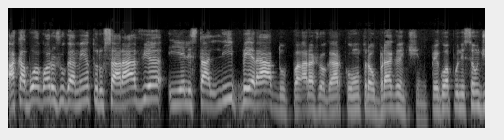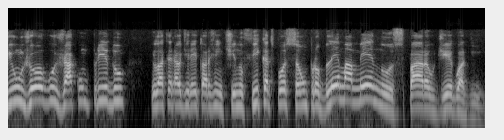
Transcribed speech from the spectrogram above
Acabou agora o julgamento do Saravia e ele está liberado para jogar contra o Bragantino. Pegou a punição de um jogo já cumprido e o lateral direito argentino fica à disposição. Um problema menos para o Diego Aguirre.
